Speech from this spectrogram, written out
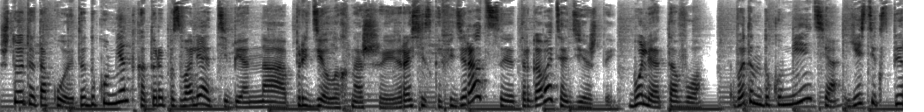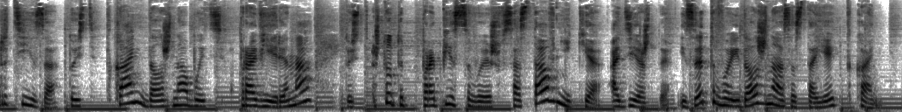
Что это такое? Это документ, который позволяет тебе на пределах нашей Российской Федерации торговать одеждой. Более того, в этом документе есть экспертиза, то есть ткань должна быть проверена, то есть что ты прописываешь в составнике одежды, из этого и должна состоять ткань.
